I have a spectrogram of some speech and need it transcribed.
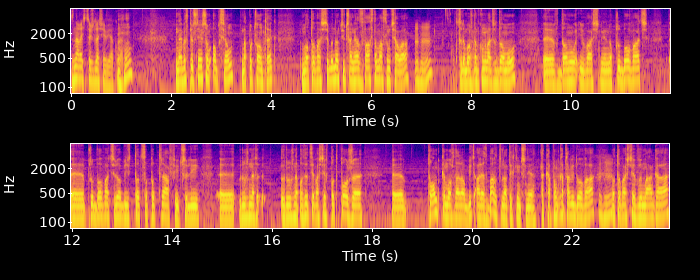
znaleźć coś dla siebie akurat? Mhm. Najbezpieczniejszą opcją na początek, no to właśnie będą ćwiczenia z własną masą ciała, mhm. które można wykonywać w domu, e, w domu i właśnie no, próbować, e, próbować robić to, co potrafi, czyli e, różne różne pozycje właśnie w podporze. Y, pompkę można robić, ale jest bardzo trudna technicznie. Taka pompka mhm. prawidłowa, mhm. no to właśnie wymaga,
